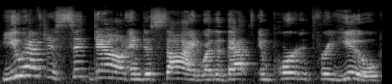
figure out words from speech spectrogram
You have to sit down and decide whether that's important for you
